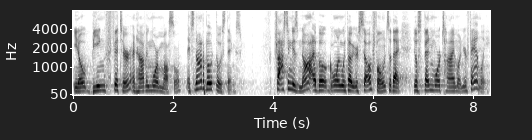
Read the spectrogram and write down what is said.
you know, being fitter and having more muscle. It's not about those things. Fasting is not about going without your cell phone so that you'll spend more time on your family.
